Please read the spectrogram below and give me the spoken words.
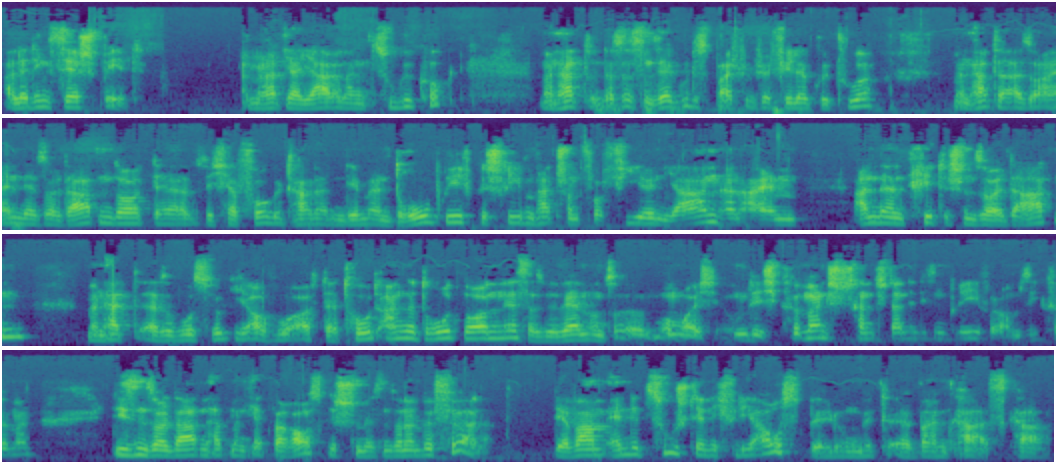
allerdings sehr spät. Man hat ja jahrelang zugeguckt man hat, und das ist ein sehr gutes Beispiel für Fehlerkultur, man hatte also einen der Soldaten dort, der sich hervorgetan hat, indem er einen Drohbrief geschrieben hat, schon vor vielen Jahren an einem anderen kritischen Soldaten. Man hat, also wo es wirklich auch, wo auch der Tod angedroht worden ist, also wir werden uns um euch, um dich kümmern, stand, stand in diesem Brief oder um sie kümmern. Diesen Soldaten hat man nicht etwa rausgeschmissen, sondern befördert. Der war am Ende zuständig für die Ausbildung mit äh, beim KSK.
